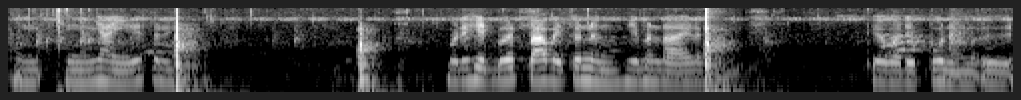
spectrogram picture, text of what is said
หมูหมูใหญ่เลยตัว นี้บริเฮ็ดเบิร์ดปลาไว้ตัวหนึ่งเฮ็ดมันหลายแล้วก็เทื่อว่าได้ปุ่นมืออื่น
